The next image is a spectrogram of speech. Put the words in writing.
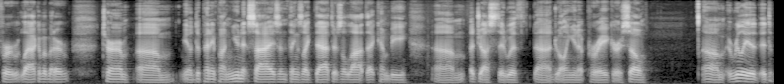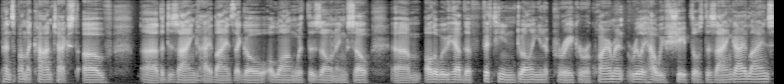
for lack of a better term. Um, you know, depending upon unit size and things like that, there's a lot that can be um, adjusted with uh, dwelling unit per acre. So um, it really it, it depends upon the context of uh, the design guidelines that go along with the zoning. So, um, although we have the 15 dwelling unit per acre requirement, really how we shape those design guidelines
